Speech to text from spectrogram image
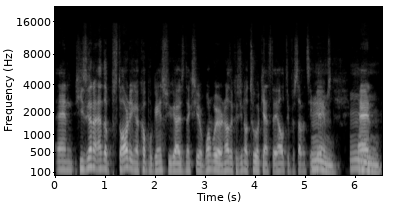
and he's gonna end up starting a couple games for you guys next year, one way or another, because you know Tua can't stay healthy for 17 games. Mm, And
